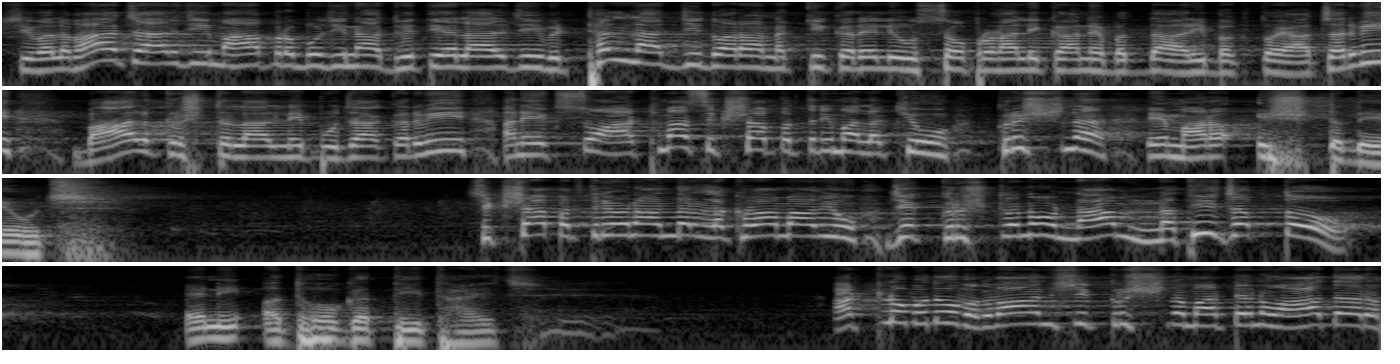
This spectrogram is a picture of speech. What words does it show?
શ્રી વલ્લભાચાર્યજી મહાપ્રભુજીના દ્વિતીયલાલજી વિઠ્ઠલનાથજી દ્વારા નક્કી કરેલી ઉત્સવ પ્રણાલિકાને બધા હરિભક્તોએ આચરવી, બાલકૃષ્ણલાલની પૂજા કરવી અને એકસો આઠમાં શિક્ષાપત્રીમાં લખ્યું, કૃષ્ણ એ મારો ઈષ્ટદેવ છે. શિક્ષાપત્રીઓના અંદર લખવામાં આવ્યું, જે કૃષ્ણનું નામ નથી જપતો, એની અધોગતિ થાય છે. આટલું બધું ભગવાન શ્રી કૃષ્ણ માટેનો આદર,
